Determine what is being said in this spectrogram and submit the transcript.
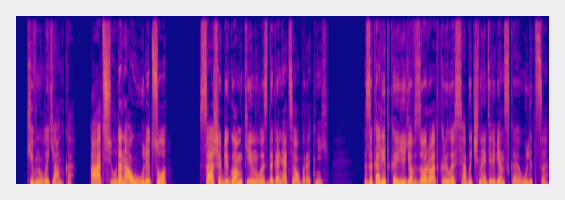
— кивнула Янка. «А отсюда на улицу». Саша бегом кинулась догонять оборотней. За калиткой ее взору открылась обычная деревенская улица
